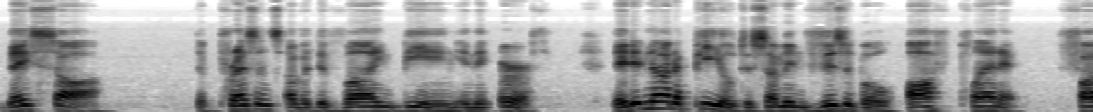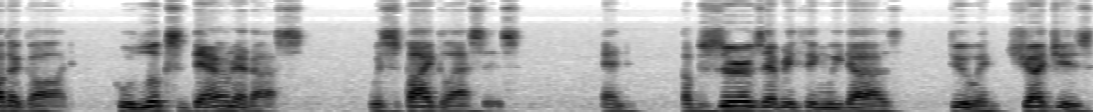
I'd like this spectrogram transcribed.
they saw the presence of a divine being in the earth. They did not appeal to some invisible off planet Father God who looks down at us with spyglasses and observes everything we does do and judges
